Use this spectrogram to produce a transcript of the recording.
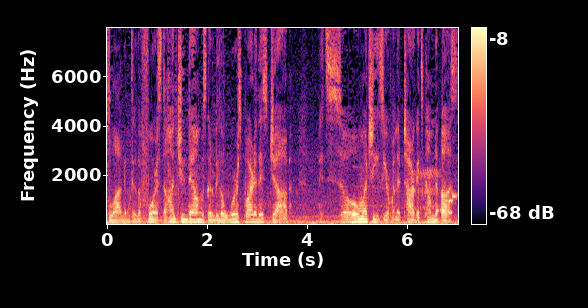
Slogging through the forest to hunt you down was gonna be the worst part of this job. It's so much easier when the targets come to us.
